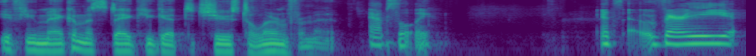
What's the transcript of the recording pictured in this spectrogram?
if you make a mistake you get to choose to learn from it Absolutely. It's very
